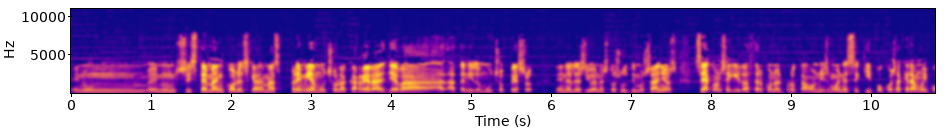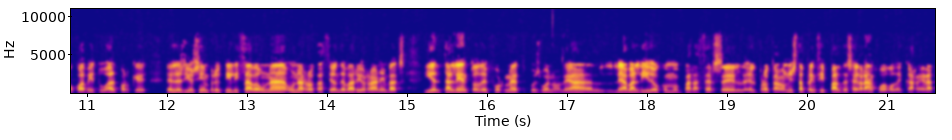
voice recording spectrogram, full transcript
en un, en un sistema en college que además premia mucho la carrera, lleva, ha, ha tenido mucho peso en LSU en estos últimos años. Se ha conseguido hacer con el protagonismo en ese equipo, cosa que era muy poco habitual porque LSU siempre utilizaba una, una rotación de varios running backs y el talento de Fournette, pues bueno, le ha, le ha valido como para hacerse el, el protagonista principal de ese gran juego de carrera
